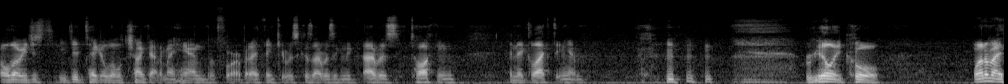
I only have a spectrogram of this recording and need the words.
Although he just he did take a little chunk out of my hand before, but I think it was because I was I was talking and neglecting him. really cool. One of my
